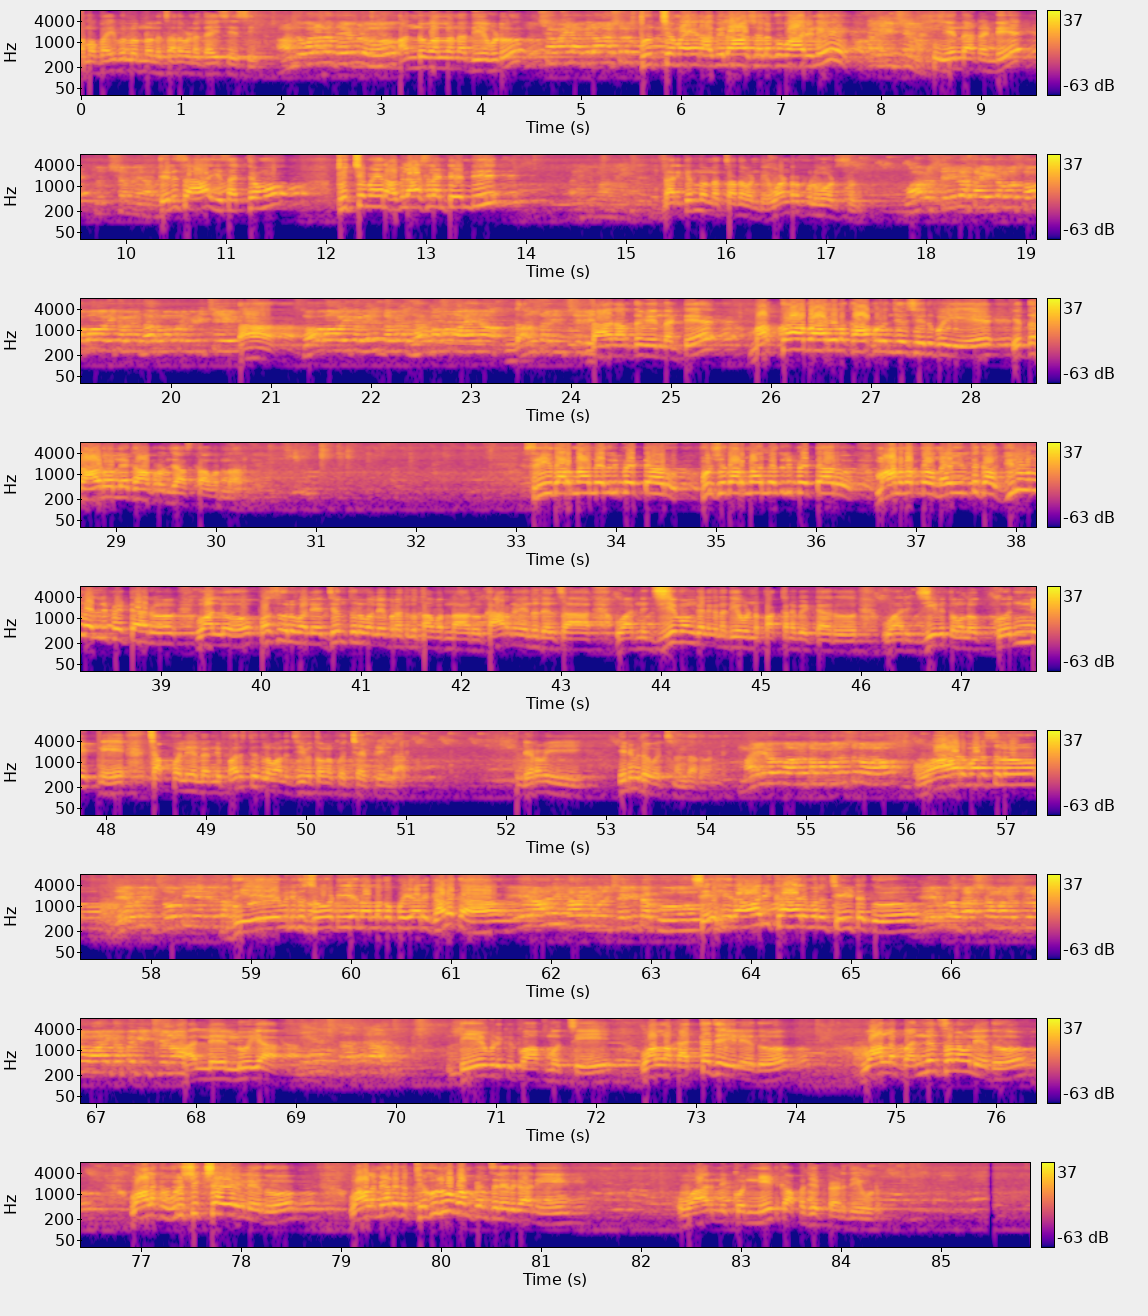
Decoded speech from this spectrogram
అమ్మ బైబిల్లో ఉన్న వాళ్ళు చదవండి దయచేసి. అందువలన దేవుడు తుచ్చమైన అభిలాషలకు వారిని ఏందటండి తెలుసా ఈ సత్యము? తుచ్చమైన అభిలాషలు అంటే ఏంది దాని కింద ఉన్న చదవండి. వండర్ఫుల్ వర్డ్స్ వారు స్త్రీల సైతము స్వాభావికమైన ధర్మమును విడిచి స్వాభావిక విరుద్ధమైన ధర్మమును ఆయన అనుసరించి దాని అర్థం ఏంటంటే భర్త భార్యలు కాపురం చేసేది పోయి ఇద్దరు ఆడోళ్ళే కాపురం చేస్తా ఉన్నారు. స్త్రీ ధర్మాన్ని వదిలిపెట్టారు పురుష ధర్మాన్ని వదిలిపెట్టారు మానవత్వ నైతిక విలువలను వదిలిపెట్టారు. వాళ్ళు పశువుల వలె జంతువుల వలె బ్రతుకుతా ఉన్నారు. కారణం ఏందో తెలుసా? వారిని జీవం కలిగిన దేవుడిని పక్కన పెట్టారు. వారి జీవితంలో కొన్నిటిని చెప్పలేని పరిస్థితులు వాళ్ళ జీవితంలోకి వచ్చాయి పిల్లలు ఇరవై ఎనిమిదో వచ్చిన చదవండి. వారు మనసులో దేవునికి చోటి నల్లకపోయారు గనక చేయరాని కార్యములు చేయుటకు చేహిరాని కార్యములు చేయుటకు అల్లే దేవుడికి కోపం వచ్చి వాళ్ళకి హత్య చేయలేదు వాళ్ళని బంధించడం లేదు వాళ్ళకి ఉరిశిక్ష వేయలేదు వాళ్ళ మీదకి తెగులు పంపించలేదు కానీ వారిని కొన్నిటికి అప్పజెప్పాడు దేవుడు.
